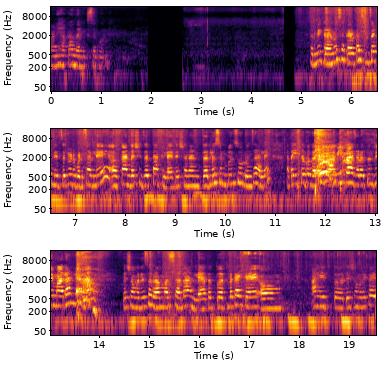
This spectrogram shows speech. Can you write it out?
आणि हा कांदा मिक्स करून. तर मित्रांनो सकाळपासून चटणीचं गडबड चाललंय. कांदा शिजत टाकलाय त्याच्यानंतर लसूण पण सोलून झालाय. आता इथं बघा सगळं आम्ही बाजारातून जे माल आणलाय ना त्याच्यामध्ये सगळा मसाला आणलाय. आता त्यातलं काय काय आहेत त्याच्यामध्ये काय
